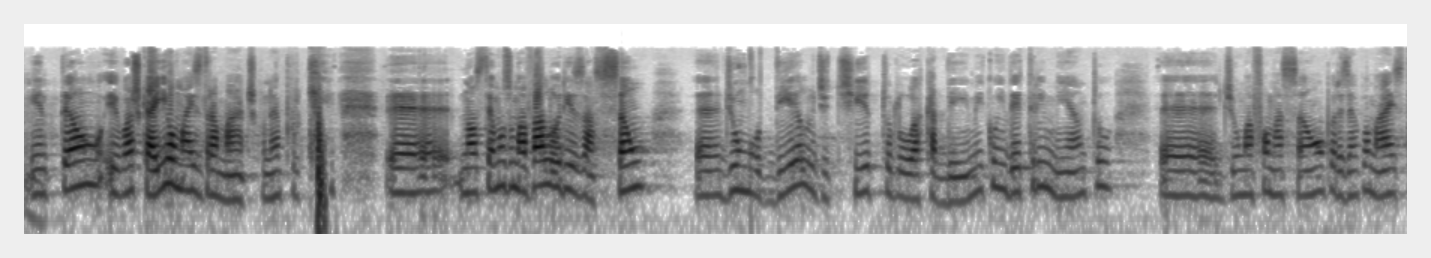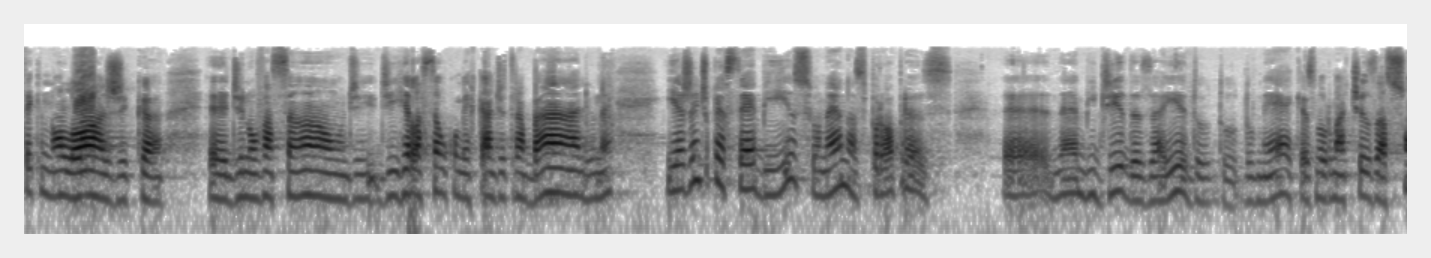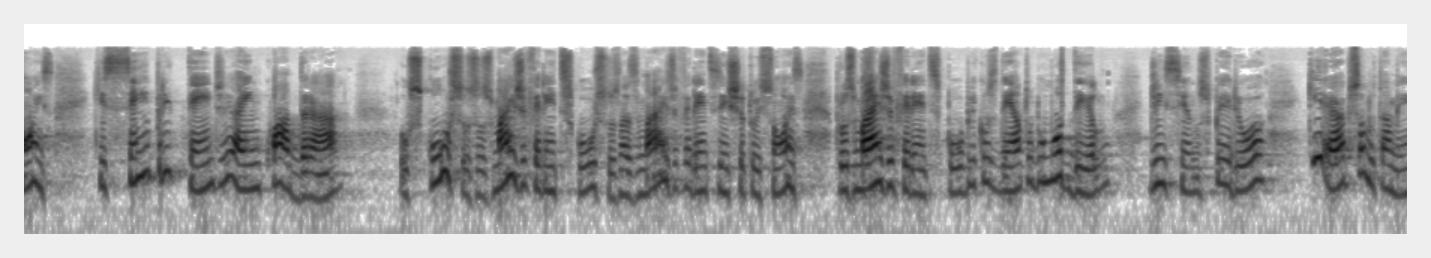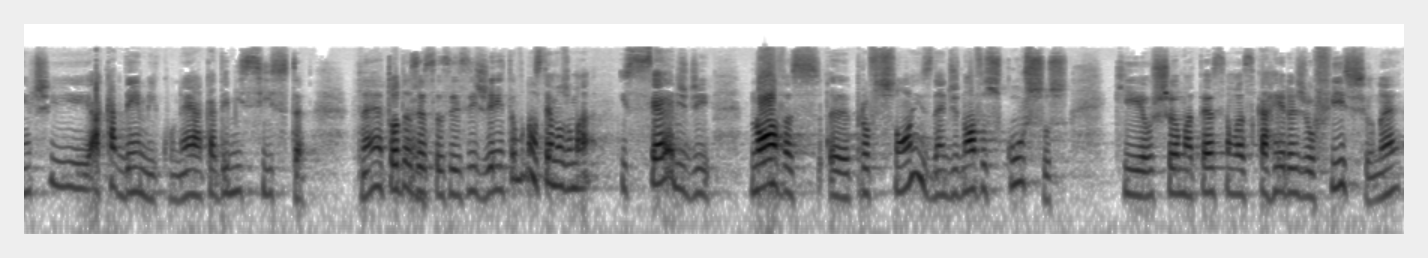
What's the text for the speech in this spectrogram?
Hum. Então, eu acho que aí é o mais dramático, né? porque é, nós temos uma valorização é, de um modelo de título acadêmico em detrimento é, de uma formação, por exemplo, mais tecnológica, é, de inovação, de, de, relação com o mercado de trabalho, né? E a gente percebe isso, né, nas próprias é, né, medidas aí do, do, do MEC, as normatizações, que sempre tende a enquadrar os cursos, os mais diferentes cursos, nas mais diferentes instituições, para os mais diferentes públicos, dentro do modelo de ensino superior que é absolutamente acadêmico, né, academicista. Né, todas é. essas exigências. Então, nós temos uma série de novas eh, profissões, né, de novos cursos, que eu chamo até são as carreiras de ofício, né,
